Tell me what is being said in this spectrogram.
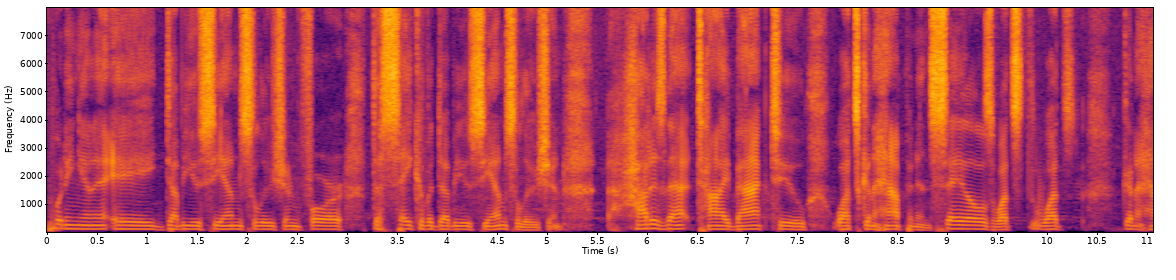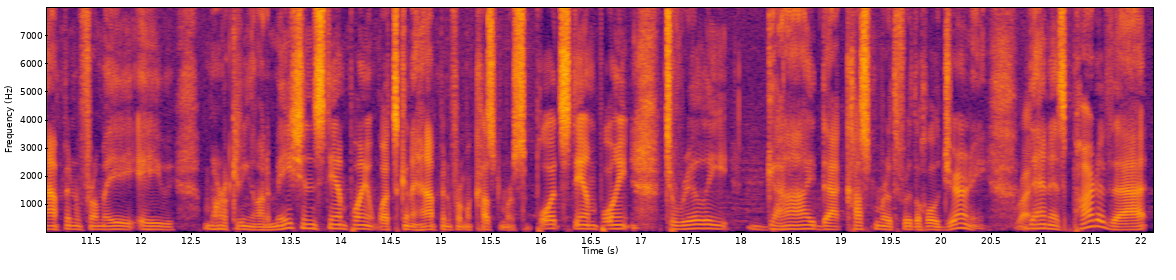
putting in a, a WCM solution for the sake of a WCM solution. How does that tie back to what's going to happen in sales? What's what's going to happen from a, a marketing automation standpoint, what's going to happen from a customer support standpoint to really guide that customer through the whole journey. Right. Then, as part of that,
